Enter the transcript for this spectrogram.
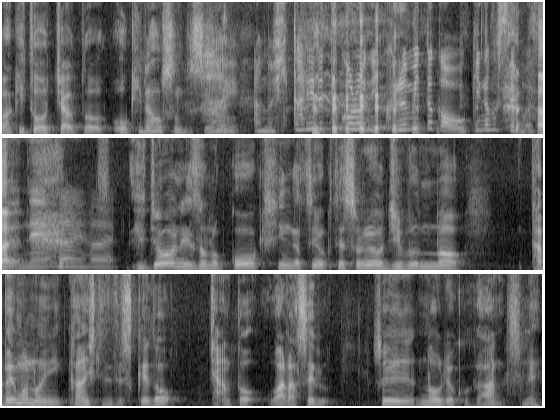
脇通っちゃうと置き直すんですよね。はい、あの引かれるところにくるみとかを置き直してますよね。はい、はいはい非常にその好奇心が強くてそれを自分の食べ物に関してですけどちゃんと割らせるそういう能力があるんですね。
